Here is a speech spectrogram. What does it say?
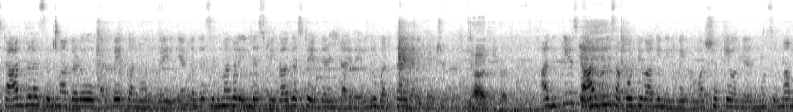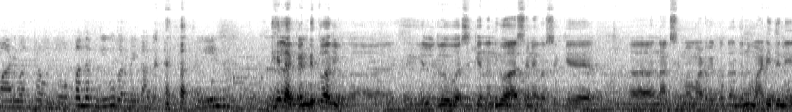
ಸ್ಟಾರ್ಗಳ ಸಿನಿಮಾಗಳು ಬರಬೇಕು ಅನ್ನೋ ಒಂದು ಬೇಡಿಕೆ. ಯಾಕಂದ್ರೆ ಸಿನಿಮಾಗಳ ಇಂಡಸ್ಟ್ರಿ ಇವಾಗಷ್ಟೇ ಎದ್ದೇಳ್ತಾ ಇದೆ. ಎಲ್ಲರೂ ಬರ್ತಾ ಇದ್ದಾರೆ ಪ್ರೇಕ್ಷಕರು. ಅದಕ್ಕೆ ಸ್ಟಾರ್ಗಳು ಸಪೋರ್ಟಿವ್ ಆಗಿ ನಿಲ್ಬೇಕು. ವರ್ಷಕ್ಕೆ ಒಂದು ಎರಡು ಮೂರು ಸಿನಿಮಾ ಮಾಡುವಂಥ ಒಂದು ಒಪ್ಪಂದಕ್ಕೆ ನೀವು ಬರಬೇಕಾಗುತ್ತೆ. ಏನು? ಇಲ್ಲ ಖಂಡಿತವಾಗ್ಲೂ. ಎಲ್ಲರೂ ವರ್ಷಕ್ಕೆ, ನನಗೂ ಆಸೆನೇ ವರ್ಷಕ್ಕೆ ಸಿನಿಮಾ ಮಾಡಬೇಕು ಅಂತ ಅದನ್ನು ಮಾಡಿದ್ದೀನಿ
